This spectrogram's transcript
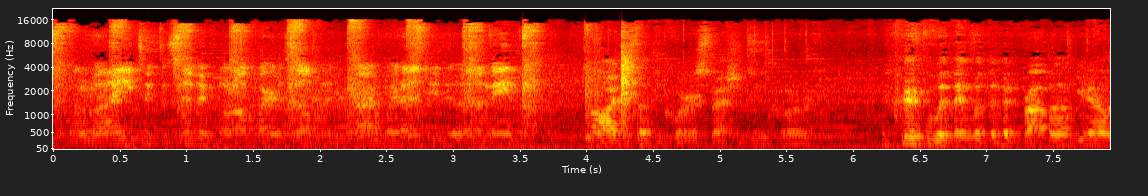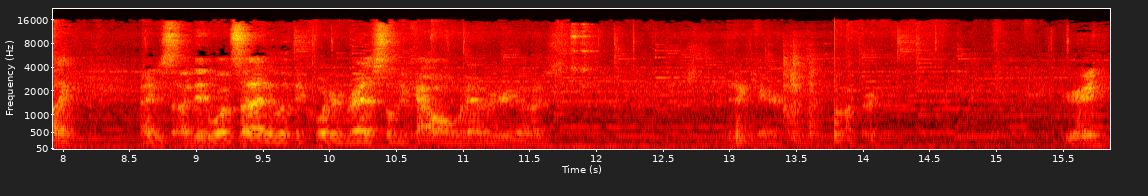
I don't know how you took the Civic one off by yourself in your driveway. How did you do it? I mean. Oh, I just let the quarter smash into the car with the with the hood prop up. You know, like I just undid one side and let the quarter rest on the cowl, or whatever. You know, I just didn't care. you ready?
